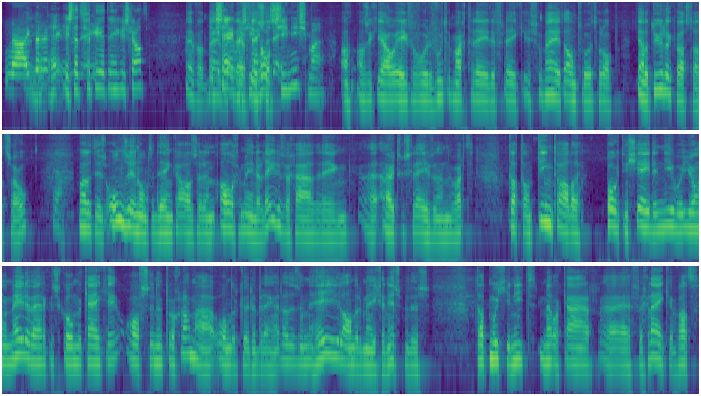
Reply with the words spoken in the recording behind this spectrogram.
Nou, ik ben het Hè, niet Is dat verkeerd ingeschat? Nee, wat mij Ik zeg misschien is heel cynisch, maar Als, als ik jou even voor de voeten mag treden, Freek, is voor mij het antwoord erop. Ja, natuurlijk was dat zo. Ja. Maar het is onzin om te denken als er een algemene ledenvergadering eh, uitgeschreven wordt, dat dan tientallen potentiële nieuwe jonge medewerkers komen kijken of ze een programma onder kunnen brengen. Dat is een heel ander mechanisme. Dus dat moet je niet met elkaar eh, vergelijken. Wat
